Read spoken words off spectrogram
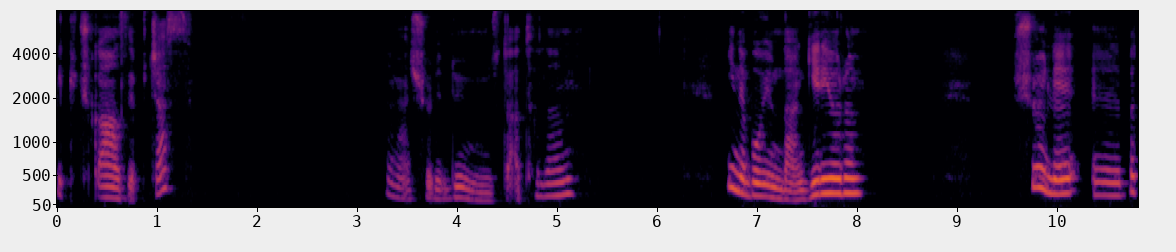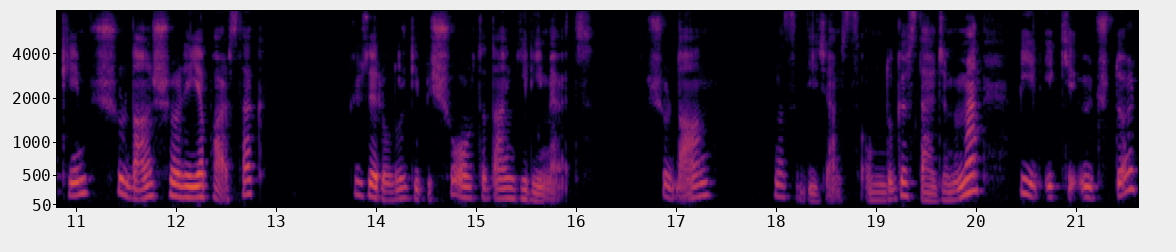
Bir küçük ağız yapacağız. Hemen şöyle düğümümüzü de atalım. Yine boyundan giriyorum. Şöyle e, bakayım şuradan şöyle yaparsak güzel olur gibi. Şu ortadan gireyim evet. Şuradan nasıl diyeceğim size onu da göstereceğim hemen. 1, 2, 3, 4,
